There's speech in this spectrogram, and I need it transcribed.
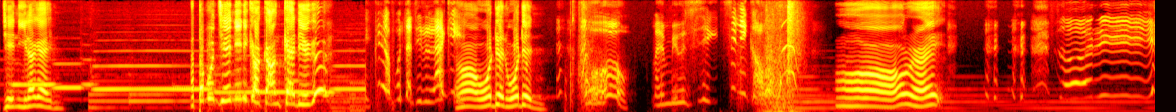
Jenny lah kan Ataupun Jenny ni kakak angkat dia ke? Kenapa tak tidur lagi? Oh Warden Warden Oh, my music. Sini kau. Oh alright Sorry.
